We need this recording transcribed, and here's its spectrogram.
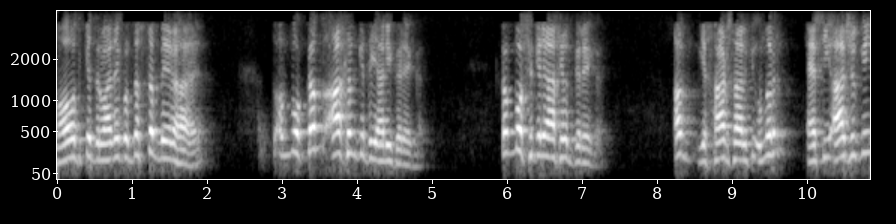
موت کے دروازے کو دستک دے رہا ہے، تو اب وہ کب آخرت کی تیاری کرے گا؟ کب وہ فکر آخرت کرے گا؟ اب یہ ساٹھ سال کی عمر ایسی آ چکی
